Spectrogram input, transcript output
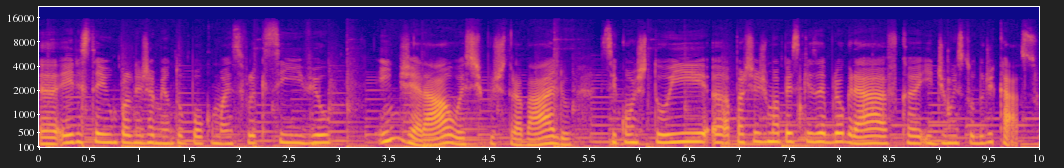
Eh, eles têm um planejamento um pouco mais flexível em geral, esse tipo de trabalho se constitui ah, a partir de uma pesquisa bibliográfica e de um estudo de caso.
